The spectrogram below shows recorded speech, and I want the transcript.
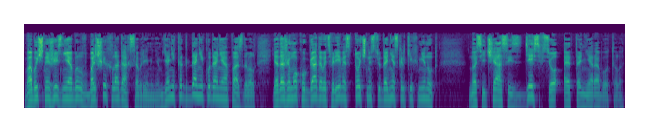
В обычной жизни я был в больших ладах со временем. Я никогда никуда не опаздывал. Я даже мог угадывать время с точностью до нескольких минут. Но сейчас и здесь все это не работало.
